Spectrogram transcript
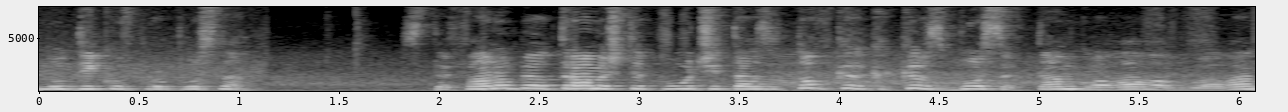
но Диков пропусна. Стефано Белтраме ще получи тази топка. Какъв сблъсък там, глава в глава.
